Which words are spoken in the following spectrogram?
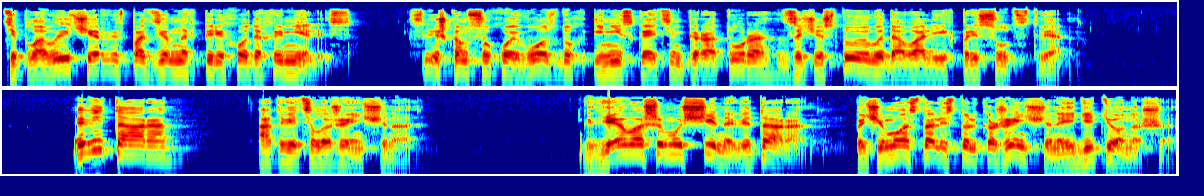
тепловые черви в подземных переходах имелись. Слишком сухой воздух и низкая температура зачастую выдавали их присутствие. «Витара», – ответила женщина. «Где ваши мужчины, Витара? Почему остались только женщины и детеныши?»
